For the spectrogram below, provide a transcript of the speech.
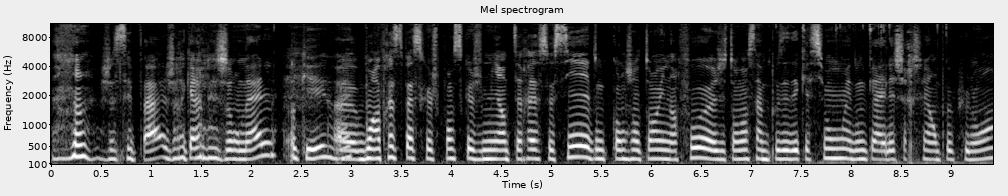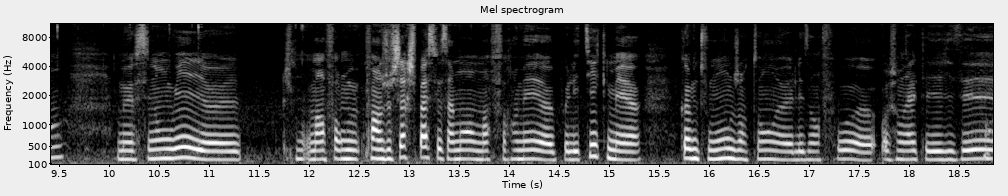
je sais pas, je regarde le journal. Ok. Euh, bon, après, c'est parce que je pense que je m'y intéresse aussi. Donc, quand j'entends une info, j'ai tendance à me poser des questions et donc à aller chercher un peu plus loin. Mais sinon, oui, euh, je m'informe. Enfin, je cherche pas spécialement à m'informer politique, mais comme tout le monde, j'entends les infos au journal télévisé.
